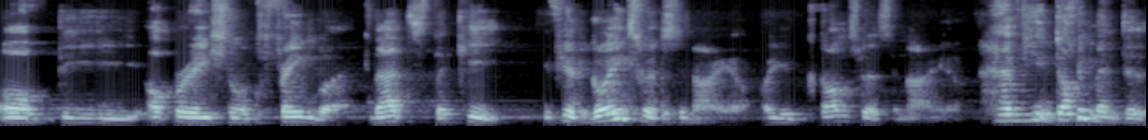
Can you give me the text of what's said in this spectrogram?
of the operational framework. That's the key. If you're going through a scenario or you've gone through a scenario, have you documented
